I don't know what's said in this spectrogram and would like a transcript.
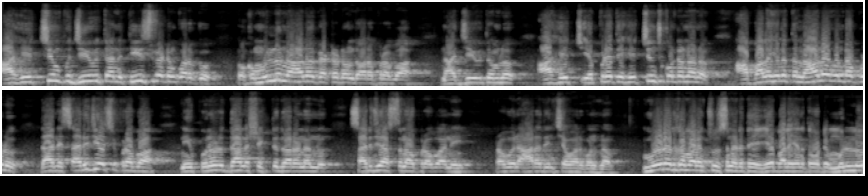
ఆ హెచ్చింపు జీవితాన్ని తీసివేయడం కొరకు ఒక ముళ్ళు నాలో పెట్టడం ద్వారా ప్రభా నా జీవితంలో ఆ హెచ్ ఎప్పుడైతే హెచ్చించుకుంటున్నానో ఆ బలహీనత నాలో ఉన్నప్పుడు దాన్ని సరిచేసి ప్రభా నీ పునరుద్ధాన శక్తి ద్వారా నన్ను సరిచేస్తున్నావు ప్రభా అని ప్రభుని ఆరాధించేవారుకుంటున్నాం మూడోదిగా మనం చూసినట్టయితే ఏ బలహీనత? ఒకటి ముళ్ళు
